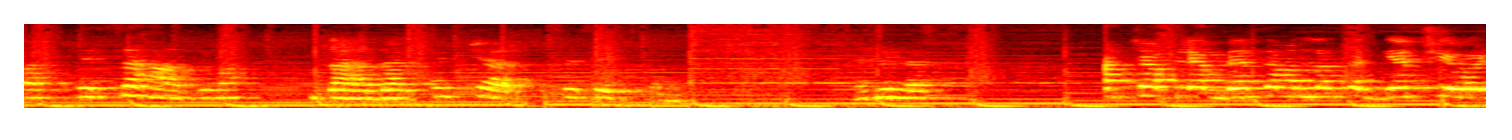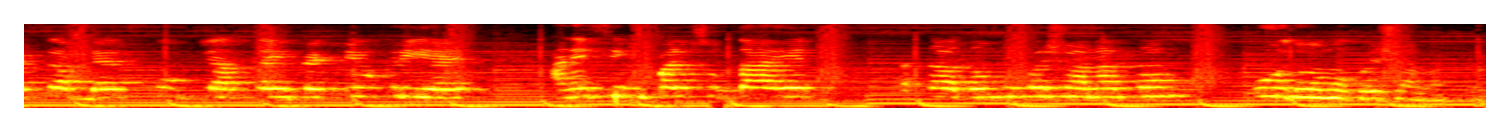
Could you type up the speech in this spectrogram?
पाच ते सहा किंवा दहा हजार ते चार असे सेट करा. आजच्या आपल्या अभ्यासामधला सगळ्यात शेवटचा अभ्यास खूप जास्त इफेक्टिव्ह क्रिया आहे. आणि सिंपल सुद्धा आहेत. असं अधोमुख श्वानाचं ऊर्ध्वमुख श्वानाचं.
